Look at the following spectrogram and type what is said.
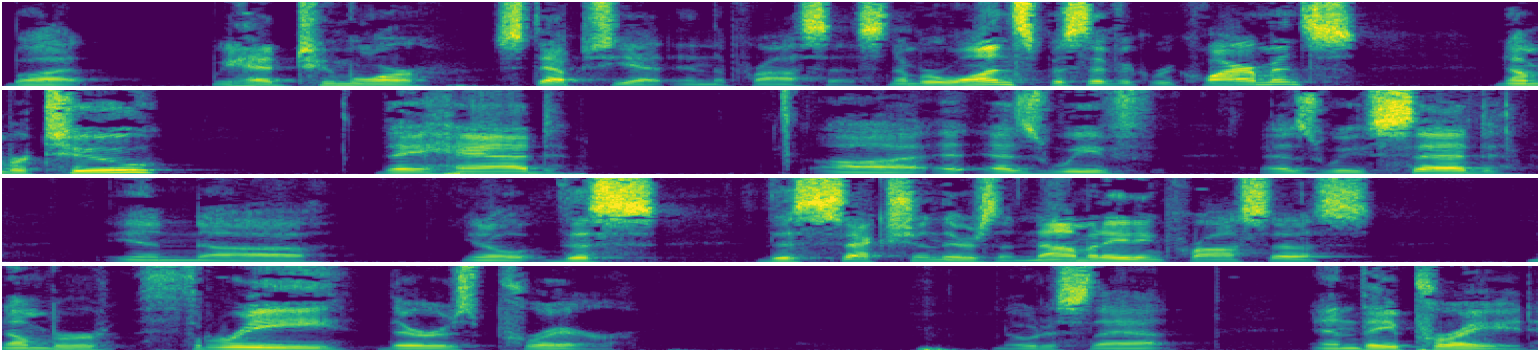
But we had two more steps yet in the process. Number one, specific requirements. Number two, they had, uh, as we've as we've said in uh, you know this this section, there's a nominating process. Number three, there is prayer. Notice that. And they prayed.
